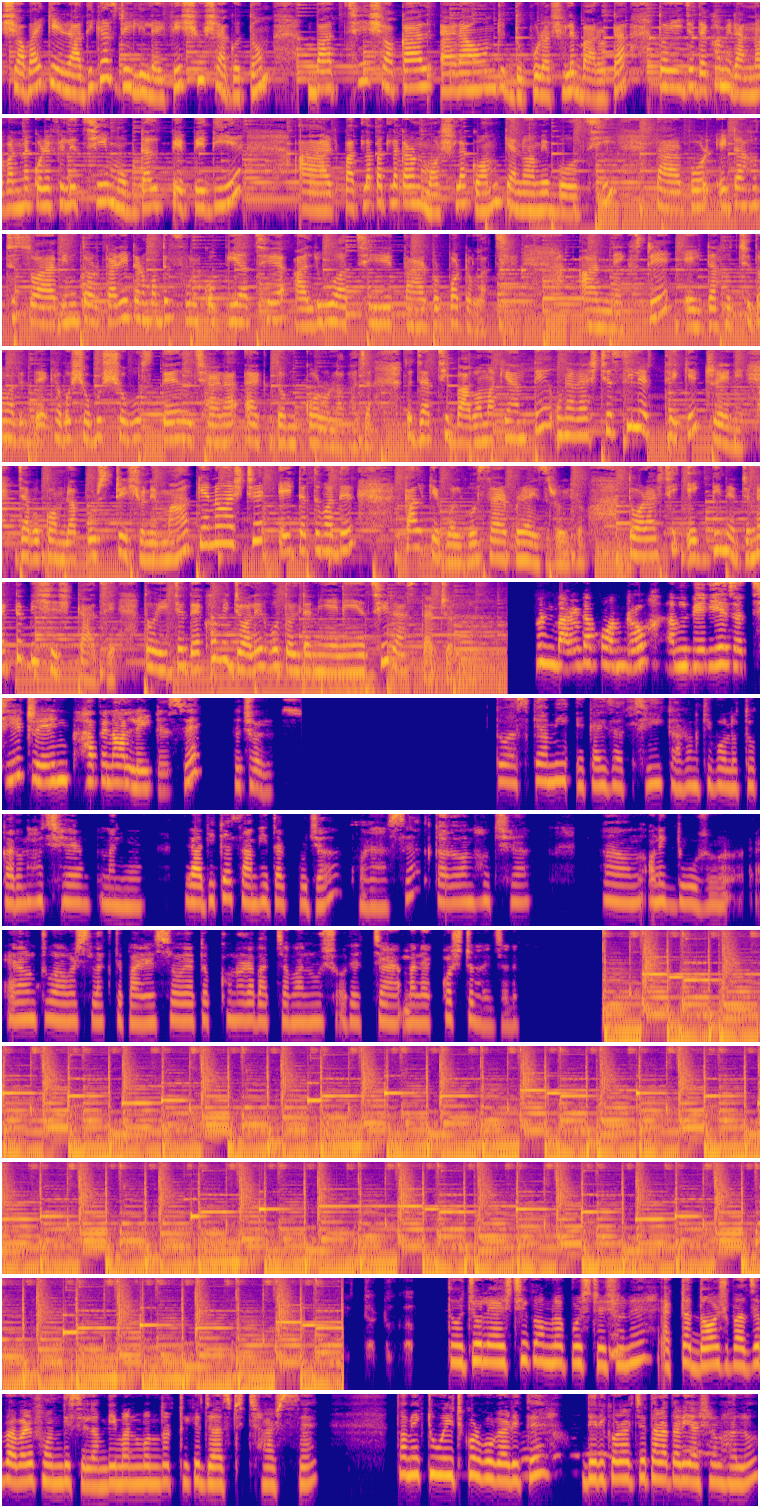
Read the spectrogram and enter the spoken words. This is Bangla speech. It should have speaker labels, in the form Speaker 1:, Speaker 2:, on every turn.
Speaker 1: সবাইকে রাধিকাস ডেইলি লাইফে সুস্বাগতম। বাজছে সকাল অ্যারাউন্ড দুপুর আসলে বারোটা। তো এই যে দেখো, আমি রান্না বান্না করে ফেলেছি, মুগ ডাল পেঁপে দিয়ে। আর পাতলা পাতলা কারণ মশলা কম, কেন আমি বলছি? তারপর এটা হচ্ছে সয়াবিন তরকারি, এটার মধ্যে ফুলকপি আছে, আলু আছে, তারপর পটল আছে। আর নেক্সট ডে এইটা হচ্ছে তোমাদের দেখাবো সবুজ সবুজ তেল ছাড়া একদম করলা ভাজা। তো যাচ্ছি বাবা মাকে আনতে ওনারা আসছে সিলেট থেকে ট্রেনে। যাব কমলাপুর স্টেশনে। মা কেন আসছে? এইটা তোমাদের কালকে বলব সারপ্রাইজ রইল। তো ওরা আসছে একদিনের জন্য একটা বিশেষ কাজে। তো এই যে দেখো, আমি জলের বোতলটা নিয়ে নিয়েছি রাস্তার জন্য। এখন বারোটা পনেরো, আমি বেরিয়ে যাচ্ছি train half an hour late আছে। তো চলো। তো আজকে আমি একাই যাচ্ছি, কারণ কি বলতো? কারণ হচ্ছে মানে রাধিকা সামহিতার পূজা করা আছে কারণ হচ্ছে অনেক দূর অ্যারাউন্ড টু আওয়ার্স লাগতে পারে। সো এতক্ষণ ওরা বাচ্চা মানুষ, ওদের চা- মানে কষ্ট হয়ে যাবে। তো চলে আসছি কমলাপুর স্টেশনে। একটা দশ বাজে বাবারে ফোন দিছিলাম, বিমানবন্দর থেকে জাস্ট ছাড়ছে। তো আমি একটু ওয়েট করব গাড়িতে, দেরি করার চেয়ে তাড়াতাড়ি আসা ভালো,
